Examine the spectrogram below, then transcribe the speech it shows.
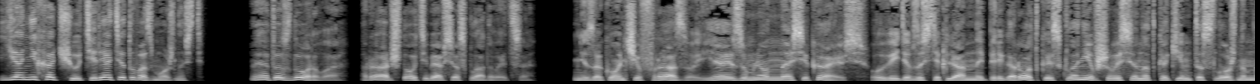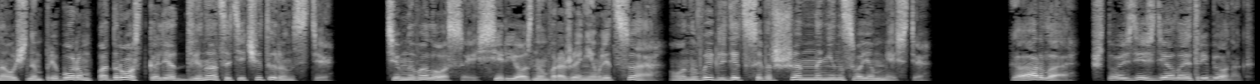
Я не хочу терять эту возможность». «Это здорово. Рад, что у тебя все складывается». Не закончив фразу, я изумленно осекаюсь, увидев за стеклянной перегородкой склонившегося над каким-то сложным научным прибором подростка лет 12-14. Темноволосый, с серьезным выражением лица, он выглядит совершенно не на своем месте. «Карла, что здесь делает ребенок?»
